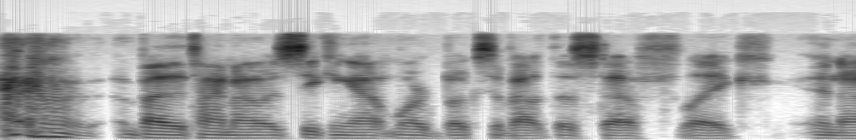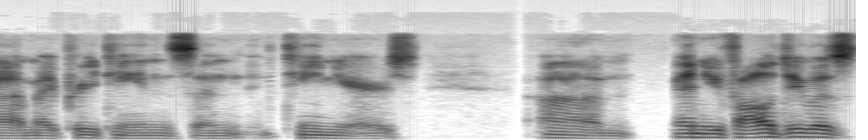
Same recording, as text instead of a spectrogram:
by the time i was seeking out more books about this stuff like in uh, my preteens and teen years um, and ufology was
